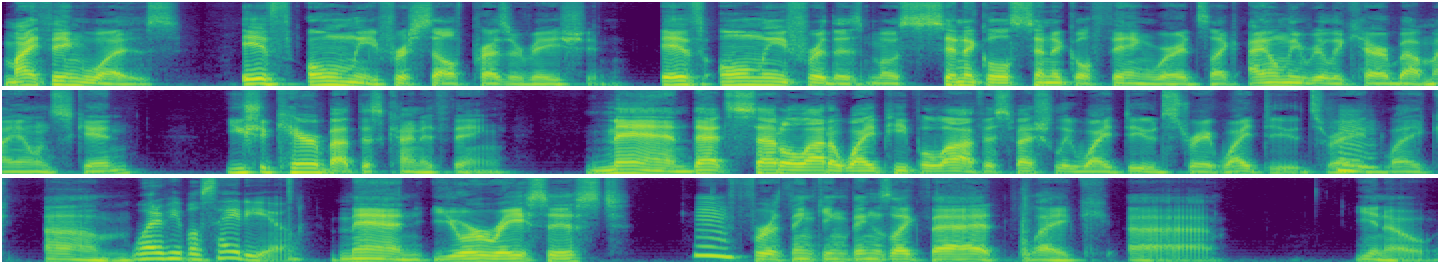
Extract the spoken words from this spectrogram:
My thing was, if only for self-preservation, if only for this most cynical, cynical thing where it's like I only really care about my own skin, you should care about this kind of thing. Man, that set a lot of white people off, especially white dudes, straight white dudes, right? Like, um, What do people say to you? man, you're racist Hmm. for thinking things like that. Like, uh, you know,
